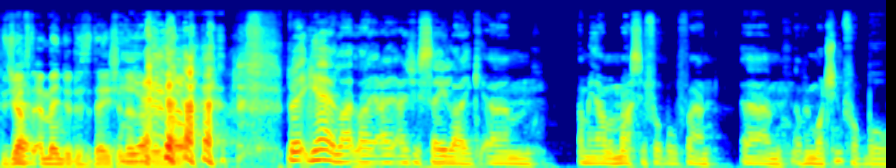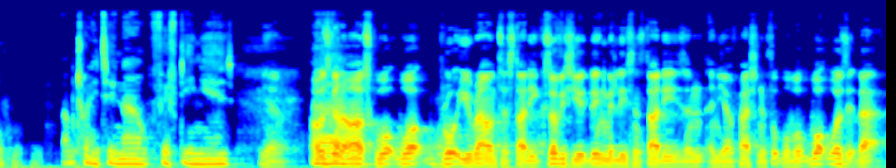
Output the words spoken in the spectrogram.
Did you have to amend your dissertation as Yeah. a result? But yeah, like like I- as you say, like um, I mean, I'm a massive football fan. Um, I've been watching football. I'm 22 now, 15 years. Yeah. I was going to ask what what brought you round to study because obviously you're doing Middle Eastern studies and, and you have passion in football, but what was it that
